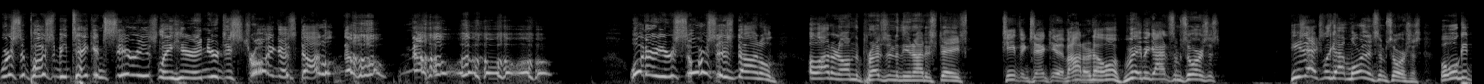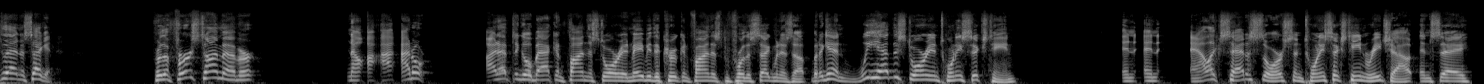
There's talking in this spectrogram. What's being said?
We're supposed to be taken seriously here, and you're destroying us, Donald. No, no. What are your sources, Donald? Oh, I don't know. I'm the president of the United States, chief executive. I don't know. Oh, maybe got some sources. He's actually got more than some sources, but we'll get to that in a second. For the first time ever, now I, I don't I'd have to go back and find the story, and maybe the crew can find this before the segment is up. But again, we had the story in 2016, and and Alex had a source in 2016 reach out and say,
